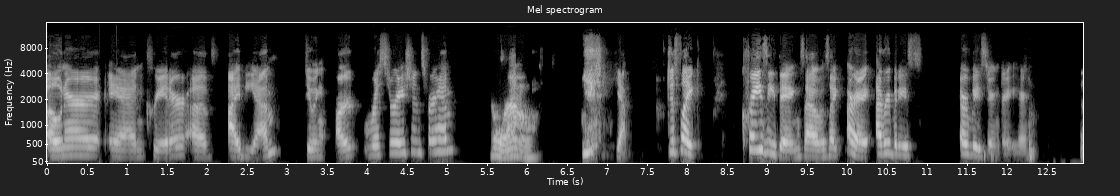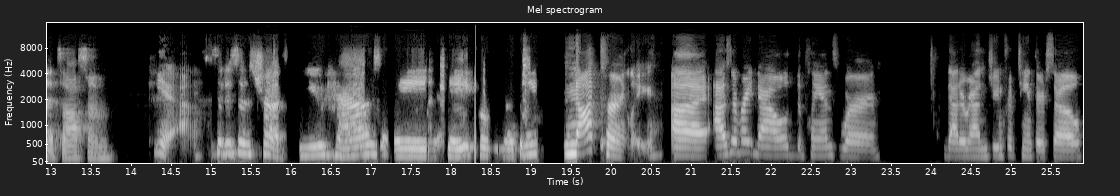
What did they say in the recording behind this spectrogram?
owner and creator of IBM, doing art restorations for him. Oh wow! yeah, just like crazy things. I was like, all right, everybody's everybody's doing great here. That's awesome. Yeah. Citizens Trust, do you have a date for reopening? Not currently. Uh, as of right now, the plans were that around June 15th or so,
